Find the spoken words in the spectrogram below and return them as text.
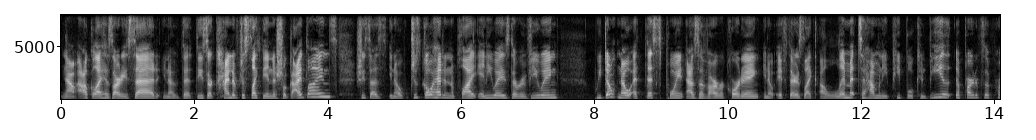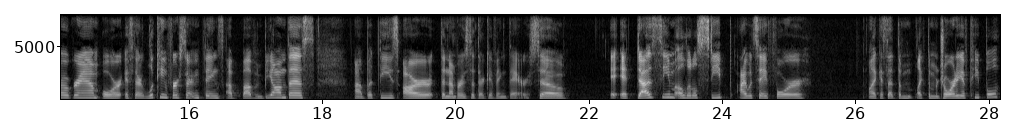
now, Alkali has already said, you know, that these are kind of just like the initial guidelines. She says, you know, just go ahead and apply anyways. They're reviewing. We don't know at this point, as of our recording, you know, if there's like a limit to how many people can be a, part of the program or if they're looking for certain things above and beyond this. Uh, but these are the numbers that they're giving there. So it, it does seem a little steep, I would say, for, like I said, the like the majority of people.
